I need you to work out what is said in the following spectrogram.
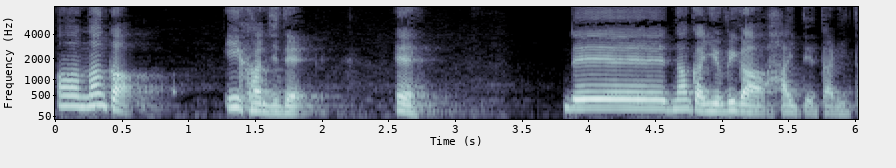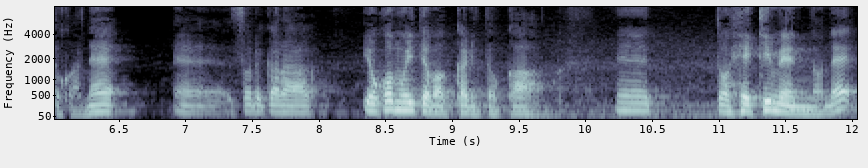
あなんか、いい感じで、ええ。で、なんか指が入ってたりとかね、えー、それから横向いてばっかりとか、えー、と、壁面のね、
